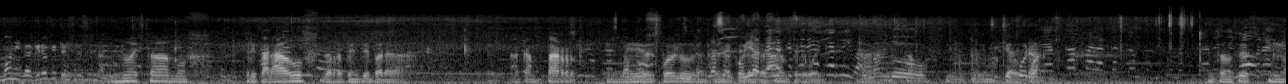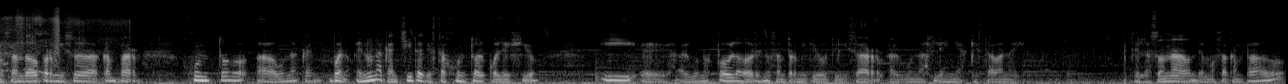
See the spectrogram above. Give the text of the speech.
Mónica, creo que te ofrecen algo. No estábamos preparados de repente para acampar en medio del pueblo durante Plaza la de Coyana. celebración, pero bueno, Tomando y tuvimos que chichecora. adecuarnos. Entonces nos han dado permiso de acampar junto a una can- bueno, en una canchita que está junto al colegio y eh, algunos pobladores nos han permitido utilizar algunas leñas que estaban ahí. De la zona donde hemos acampado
